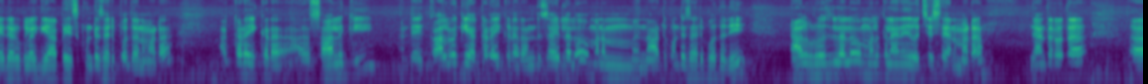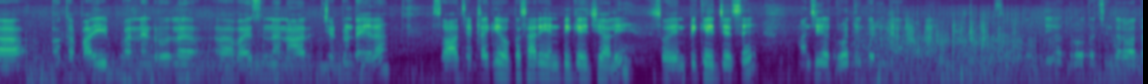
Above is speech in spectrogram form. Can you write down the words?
ఐదు అడుగుల గ్యాప్ వేసుకుంటే సరిపోతుంది అనమాట అక్కడ ఇక్కడ సాలుకి అంటే కాలువకి అక్కడ ఇక్కడ రెండు సైడ్లలో మనం నాటుకుంటే సరిపోతుంది. నాలుగు రోజులలో మొలకలు అనేది వచ్చేస్తాయి అనమాట దాని తర్వాత ఒక పది పన్నెండు రోజుల వయసున్న నా చెట్టు ఉంటాయి కదా సో ఆ చెట్లకి ఒక్కసారి ఎన్పికే ఇచ్చేయాలి. సో ఎన్పికే ఇచ్చేస్తే మంచిగా గ్రోతింగ్ పెరుగుతుంది అనమాట సో కొద్దిగా గ్రోత్ వచ్చిన తర్వాత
